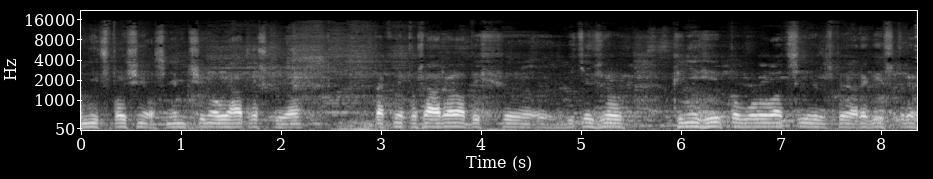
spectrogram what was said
nic společného s Němčinou, já trošku jo, tak mě požádal, abych eh, vytěžil knihy povolovací, registr,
